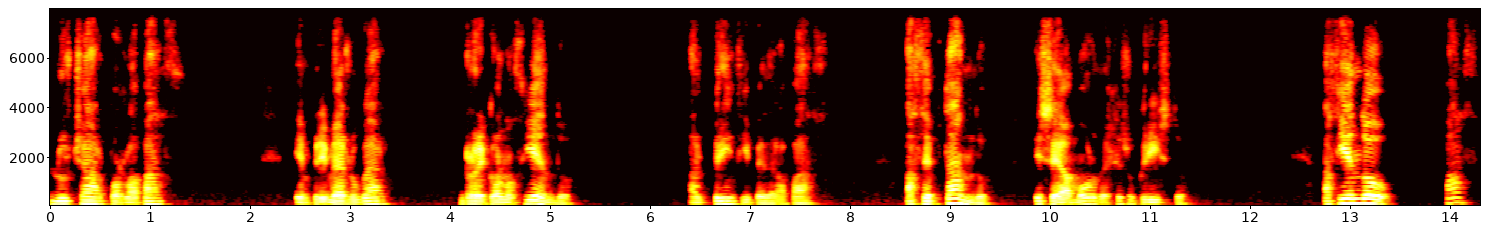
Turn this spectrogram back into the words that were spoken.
luchar por la paz? En primer lugar, reconociendo al príncipe de la paz, aceptando ese amor de Jesucristo, haciendo paz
